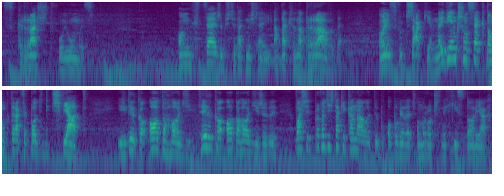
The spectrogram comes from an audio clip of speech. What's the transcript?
skraść twój umysł. On chce, żebyście tak myśleli, a tak naprawdę on jest futrzakiem, największą sektą, która chce podbić świat. I tylko o to chodzi, tylko o to chodzi, żeby właśnie prowadzić takie kanały, typu opowiadać o mrocznych historiach,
